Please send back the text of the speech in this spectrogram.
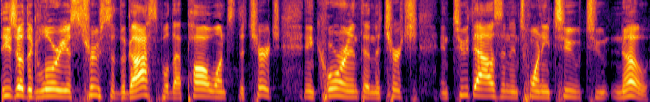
These are the glorious truths of the gospel that Paul wants the church in Corinth and the church in 2022 to know.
